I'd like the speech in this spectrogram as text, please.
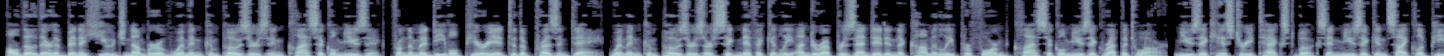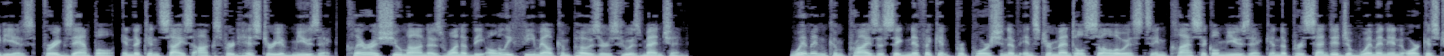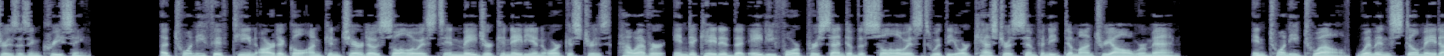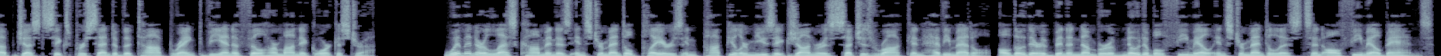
Although there have been a huge number of women composers in classical music, from the medieval period to the present day, women composers are significantly underrepresented in the commonly performed classical music repertoire, music history textbooks and music encyclopedias. For example, in the concise Oxford History of Music, Clara Schumann is one of the only female composers who is mentioned. Women comprise a significant proportion of instrumental soloists in classical music and the percentage of women in orchestras is increasing. A 2015 article on concerto soloists in major Canadian orchestras, however, indicated that 84% of the soloists with the Orchestre Symphonique de Montréal were men. In 2012, women still made up just 6% of the top-ranked Vienna Philharmonic Orchestra. Women are less common as instrumental players in popular music genres such as rock and heavy metal, although there have been a number of notable female instrumentalists and all-female bands.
